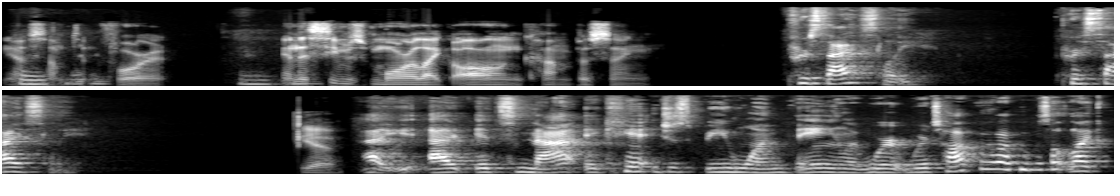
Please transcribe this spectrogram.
you know, something mm-hmm. for it. Mm-hmm. And this seems more like all encompassing. Precisely. Precisely. Yeah. I, I, it's not. It can't just be one thing. Like we're we're talking about people's like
